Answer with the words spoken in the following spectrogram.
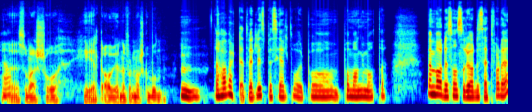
Ja. eh, Som er så helt avgjørende for den norske bonden. Mm. Det har vært et veldig spesielt år på, på mange måter. Men var det sånn som du hadde sett for det?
